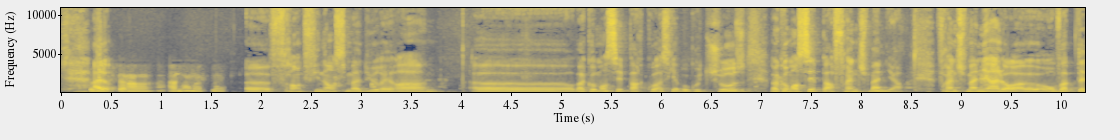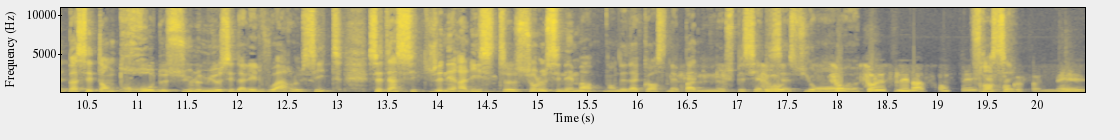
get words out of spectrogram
ça Alors- doit faire un, un an maintenant. Euh, Franck Finance Madurera. Euh, on va commencer par quoi? Parce qu'il y a beaucoup de choses. On va commencer par Frenchmania. Frenchmania, alors euh, on va peut-être pas s'étendre trop dessus. Le mieux, c'est d'aller le voir, le site. C'est un site généraliste sur le cinéma. On est d'accord, ce n'est pas une spécialisation. Sur, euh, sur le cinéma français, Français. et francophone. Mais, mais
